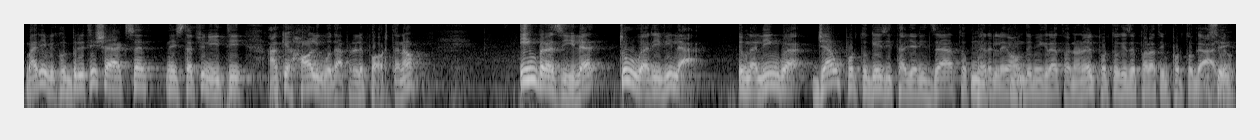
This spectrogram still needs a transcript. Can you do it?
ma arrivi col British accent negli Stati Uniti, anche Hollywood apre le porte, no? In Brasile, tu arrivi là, è una lingua, già un portoghese italianizzato per le onde migratorie, non è il portoghese parlato in Portogallo, Sì, è un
